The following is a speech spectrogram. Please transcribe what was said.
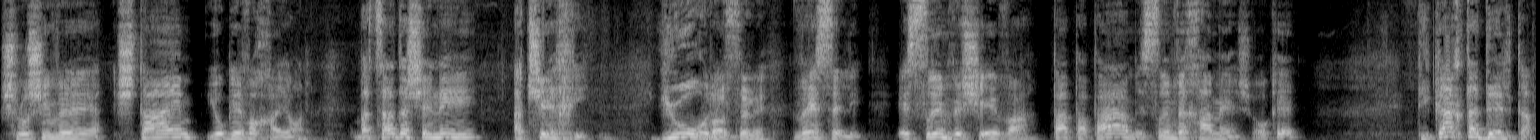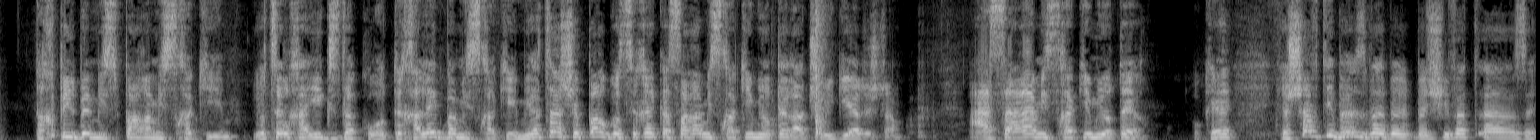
32 יוגב אוחיון. בצד השני, הצ'כי, יורוליג, וסלי. וסלי, 27, פה פה פעם, 25, אוקיי? תיקח את הדלתא, תכפיל במספר המשחקים, יוצא לך איקס דקות, תחלק במשחקים, יצא שפרגו שיחק עשרה משחקים יותר עד שהוא הגיע לשם. עשרה משחקים יותר, אוקיי? ישבתי בישיבת הזה.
